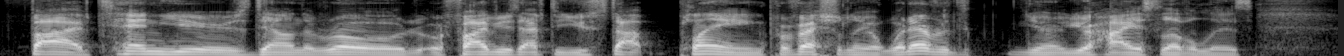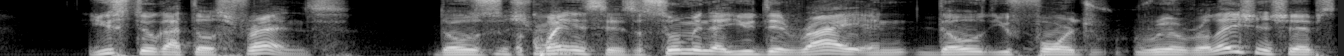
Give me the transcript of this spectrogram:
five, ten years down the road, or five years after you stop playing professionally, or whatever the, you know, your highest level is, you still got those friends, those That's right. acquaintances. Assuming that you did right and those you forged real relationships,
